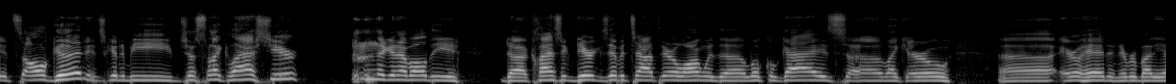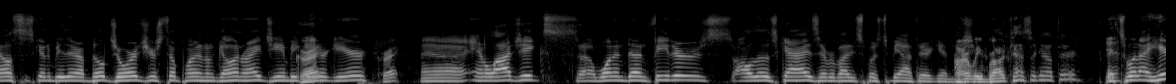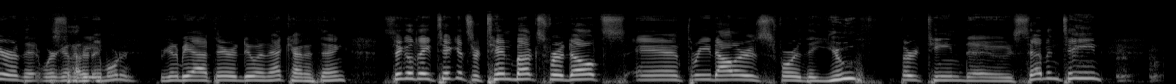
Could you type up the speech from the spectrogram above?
It's all good. It's going to be just like last year. They're going to have all the, the classic deer exhibits out there, along with uh, local guys uh, like Arrow, uh, Arrowhead, and everybody else is going to be there. Bill George, you're still planning on going, right? GMB Correct. Gator Gear, Correct. uh, Analogics, uh, One and Done Feeders, all those guys. Everybody's supposed to be out there again. This Aren't we broadcasting out there? It's what I hear that we're going to Saturday be morning. we're going to be out there doing that kind of thing. Single day tickets are ten bucks for adults and three dollars for the youth, thirteen to seventeen.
